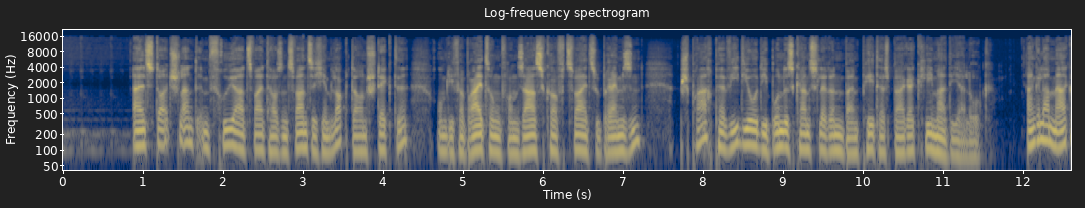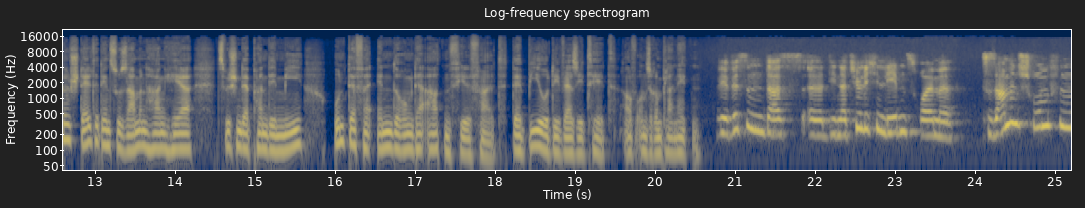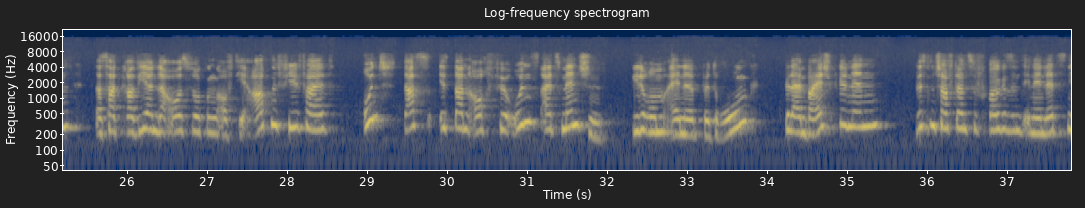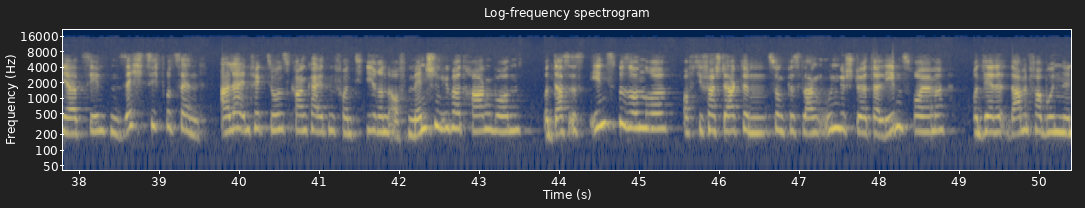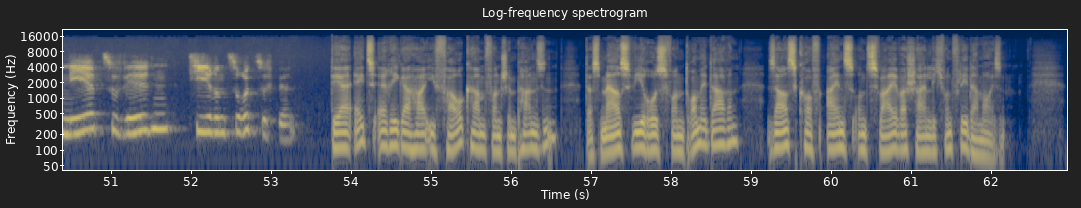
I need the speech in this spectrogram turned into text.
Als Deutschland im Frühjahr 2020 im Lockdown steckte, um die Verbreitung von SARS-CoV-2 zu bremsen, sprach per Video die Bundeskanzlerin beim Petersberger Klimadialog. Angela Merkel stellte den Zusammenhang her zwischen der Pandemie und der Veränderung der Artenvielfalt, der Biodiversität auf unserem Planeten. Wir wissen, dass äh, die natürlichen Lebensräume zusammenschrumpfen. Das hat gravierende Auswirkungen auf die Artenvielfalt. Und das ist dann auch für uns als Menschen wiederum eine Bedrohung. Ich will ein Beispiel nennen. Wissenschaftlern zufolge sind in den letzten Jahrzehnten 60 Prozent aller Infektionskrankheiten von Tieren auf Menschen übertragen worden. Und das ist insbesondere auf die verstärkte Nutzung bislang ungestörter Lebensräume und der damit verbundene Nähe zu wilden Tieren zurückzuführen. Der AIDS-Erreger HIV kam von Schimpansen, das MERS-Virus von Dromedaren, SARS-CoV-1 und 2 wahrscheinlich von Fledermäusen.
